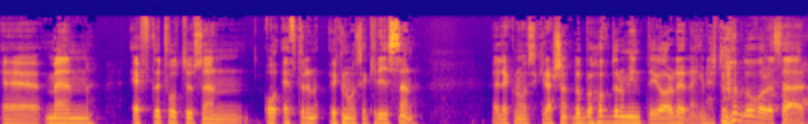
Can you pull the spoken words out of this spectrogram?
Eh, men efter 2000, och efter den ekonomiska krisen, eller ekonomiska kraschen, då behövde de inte göra det längre. Utan då var det så här,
